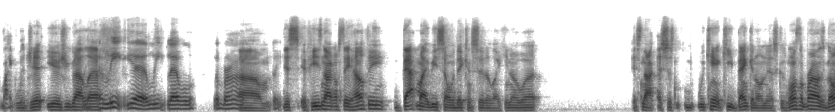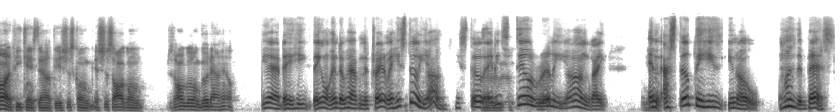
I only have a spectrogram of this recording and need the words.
Like legit years you got left? Elite, yeah, elite level LeBron. Um, this if he's not gonna stay healthy, that might be someone they consider. Like, you know what? It's not. It's just we can't keep banking on this because once LeBron's gone, if he can't stay healthy, it's just going. to It's just all going. It's all going to go downhill yeah, they he they gonna end up having to trade him. And he's still young. He's still mm-hmm. and he's mm-hmm. still really young. Like, yeah. and I still think he's you know one of the best.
